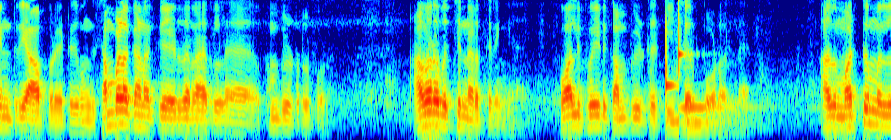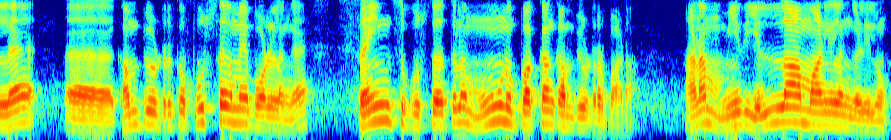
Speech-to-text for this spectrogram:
என்ட்ரி ஆப்ரேட்டர் இவங்க சம்பள கணக்கு எழுதுறாருல கம்ப்யூட்டரில் போகிற அவரை வச்சு நடத்துகிறீங்க குவாலிஃபைடு கம்ப்யூட்டர் டீச்சர் போடல. அது மட்டும் இல்லை கம்ப்யூட்டருக்கு புஸ்தகமே போடலைங்க. சயின்ஸ் புஸ்தகத்தில் மூணு பக்கம் கம்ப்யூட்டர் பாடம். ஆனால் மீதி எல்லா மாநிலங்களிலும்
